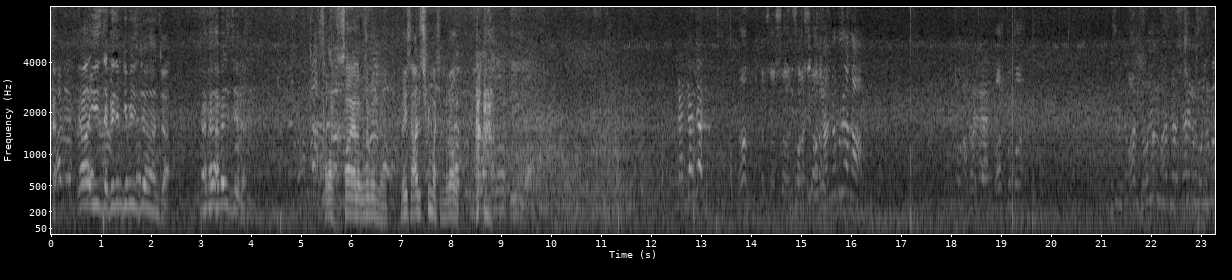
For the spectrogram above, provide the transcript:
Hadi. Ya izle benim gibi izliyorsun anca. Ya beraber izleyelim. Salak sağ ayağıyla uzak olun ya. Neyse hadi çıkın bakayım bravo. Bunlara sallamak değil ya. Gel gel gel. Git ona gelme buraya da. Aç topu. Abi dalıyoruz biz. Sikerim oynamam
